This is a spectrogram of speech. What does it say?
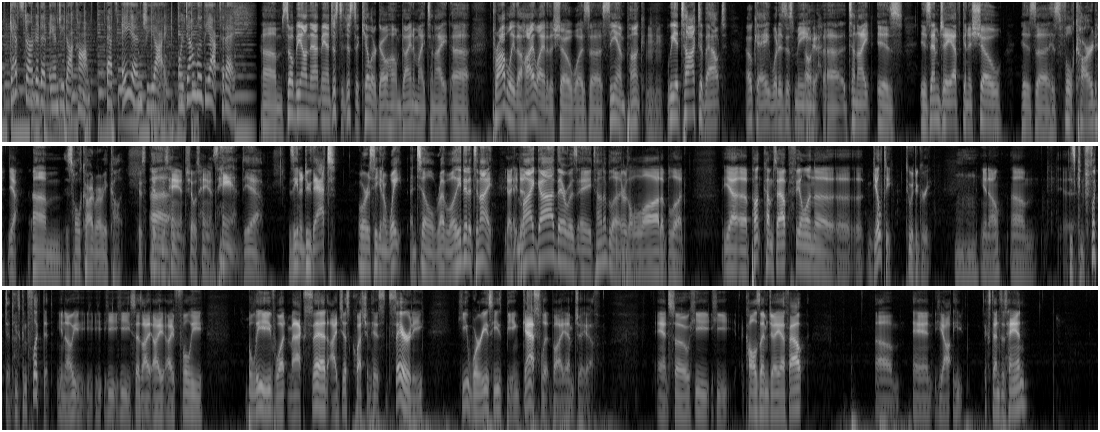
Get started at Angie.com. That's A N G I, or download the app today. Um, so beyond that, man, just a, just a killer go home dynamite tonight. Uh, probably the highlight of the show was uh, CM Punk. We had talked about okay, what does this mean? Oh, yeah. uh, tonight is is MJF going to show his uh, his full card, Yeah, um, his whole card, whatever you call it, his his, Uh, his hand show his hand. his hand. Yeah, is he going to do that, or is he going to wait until Rebel? Well, he did it tonight. Yeah, he And did. My God, there was a ton of blood. There was a lot of blood. Yeah, uh, Punk comes out feeling uh, uh, uh, guilty to a degree. Mm-hmm. You know, um, He's conflicted. he's conflicted. You know, he he he, he says, I, I I fully believe what Max said. I just question his sincerity. He worries he's being gaslit by MJF, and so he he calls MJF out. Um, and he uh, he extends his hand.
